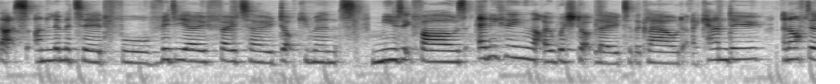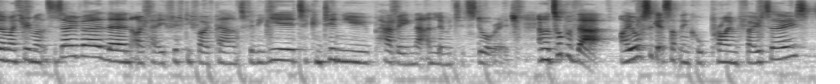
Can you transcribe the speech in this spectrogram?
That's unlimited for video, photo, documents, music files, anything that I wish to upload to the cloud I can do. And after my three months is over, then I pay £55 for the year to continue having that unlimited storage. And on top of that, I also get something called Prime Photos.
